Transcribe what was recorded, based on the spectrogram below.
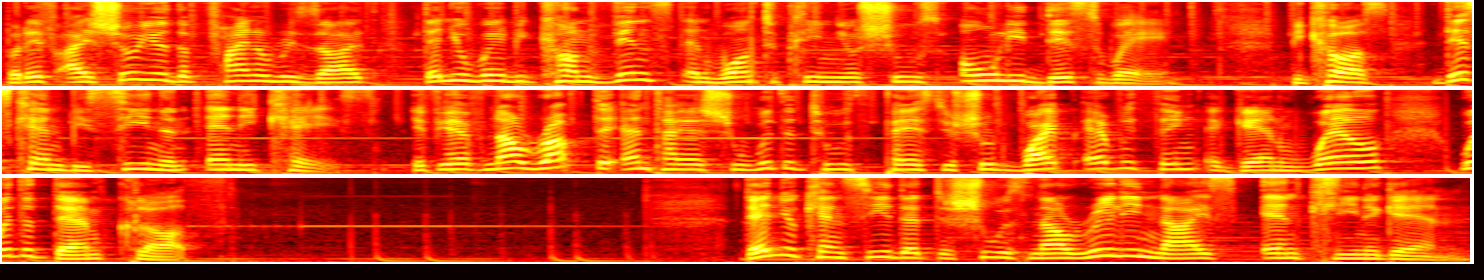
but if I show you the final result, then you will be convinced and want to clean your shoes only this way. because this can be seen in any case. If you have now rubbed the entire shoe with the toothpaste, you should wipe everything again well with a damp cloth. Then you can see that the shoe is now really nice and clean again.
